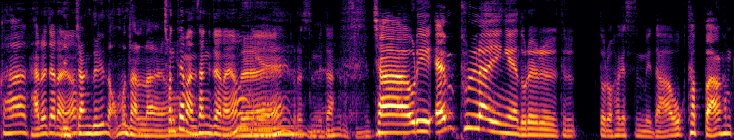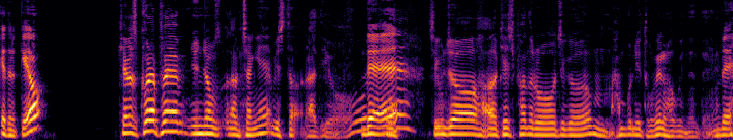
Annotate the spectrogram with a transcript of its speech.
다 다르잖아요. 입장들이 너무 달라요 천태만상이잖아요. 네. 예, 그렇습니다. 네, 그렇습니다. 자, 우리 엔플라잉의 노래를 듣도록 하겠습니다. 옥탑방 함께 들을게요. KBS 쿨 FM 윤정수 남창희의 미스터 라디오 네. 지금 저 어, 게시판으로 지금 한 분이 도배를 하고 있는데 네.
